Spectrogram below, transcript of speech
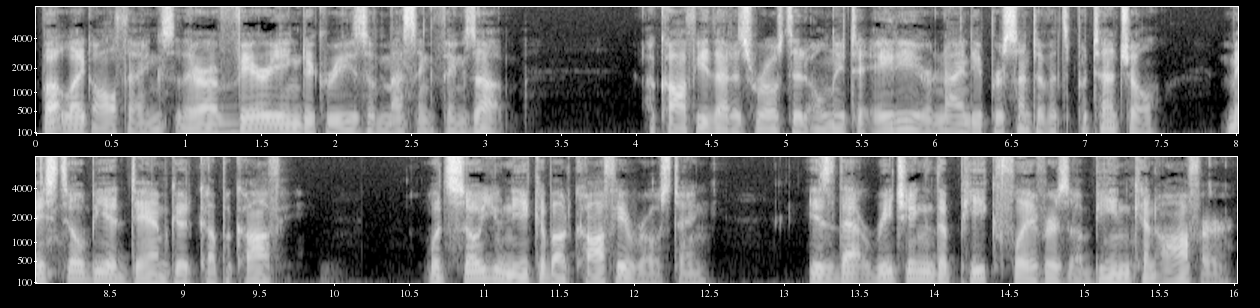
But like all things, there are varying degrees of messing things up. a coffee that is roasted only to 80 or 90% of its potential may still be a damn good cup of coffee. What's so unique about coffee roasting is that reaching the peak flavors a bean can offer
